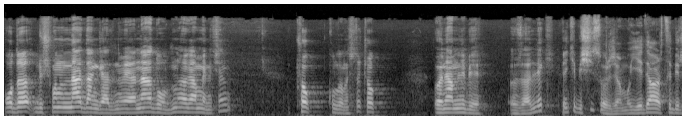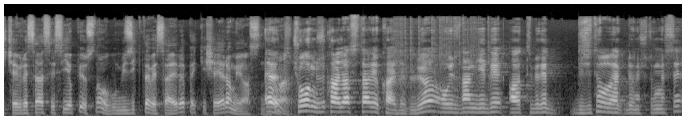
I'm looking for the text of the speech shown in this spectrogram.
O da düşmanın nereden geldiğini veya nerede olduğunu öğrenmen için çok kullanışlı, çok önemli bir özellik. Peki bir şey soracağım. O 7 artı bir çevresel sesi yapıyorsun ama bu müzikte vesaire pek işe yaramıyor aslında değil mi? Evet, çoğu müzik hala stereo kaydediliyor. O yüzden 7 artı 1'e dijital olarak dönüştürmesi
